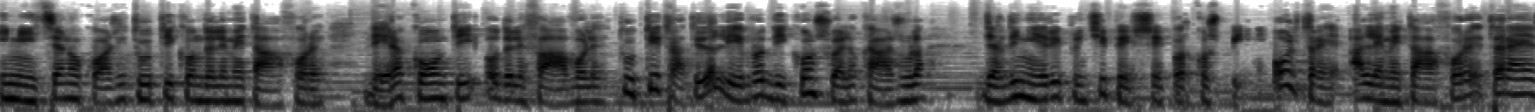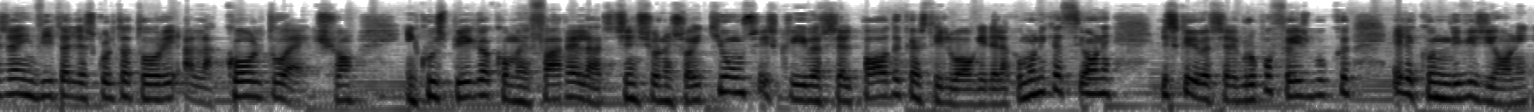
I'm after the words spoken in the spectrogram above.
iniziano quasi tutti con delle metafore, dei racconti o delle favole, tutti tratti dal libro di Consuelo Casula giardinieri, principesse e porcospini. Oltre alle metafore, Teresa invita gli ascoltatori alla call to action, in cui spiega come fare la recensione su iTunes, iscriversi al podcast I luoghi della comunicazione, iscriversi al gruppo Facebook e le condivisioni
